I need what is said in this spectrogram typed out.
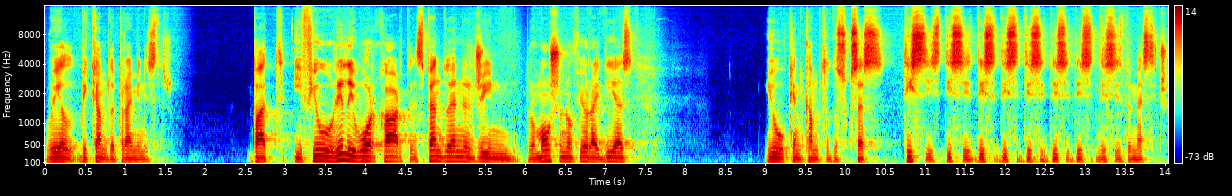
will become the prime minister. But if you really work hard and spend the energy in promotion of your ideas, you can come to the success. This is this is this this this this this this is the message.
